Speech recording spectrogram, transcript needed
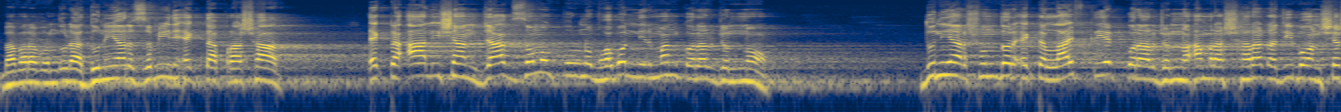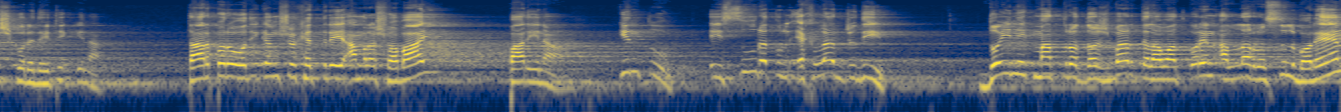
বাবারা, বন্ধুরা, দুনিয়ার জমিনে একটা প্রাসাদ, একটা আলিশান, জাঁকজমকপূর্ণ ভবন নির্মাণ করার জন্য দুনিয়ার সুন্দর একটা লাইফ ক্রিয়েট করার জন্য আমরা সারাটা জীবন শেষ করে দেই, ঠিক কিনা তারপরও অধিকাংশ ক্ষেত্রে আমরা সবাই পারি না। কিন্তু এই সুরাতুল এখলাদ যদি দৈনিক মাত্র দশবার তেলাওয়াত করেন, আল্লাহ রসুল বলেন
